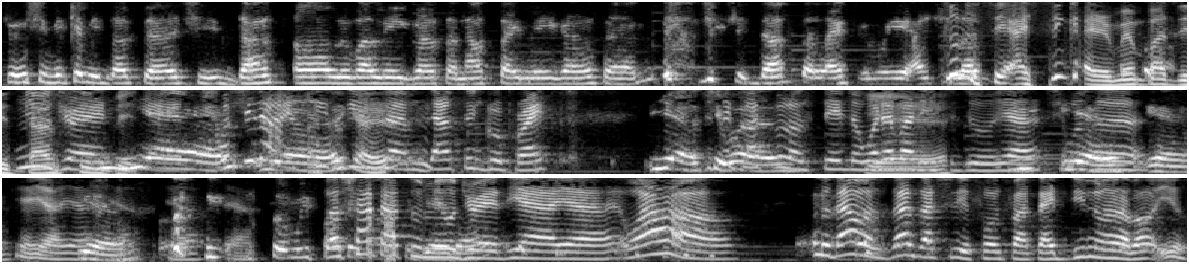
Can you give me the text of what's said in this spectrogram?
till she became a doctor, she danced all over Lagos and outside Lagos, and she danced her life away. And she I'm gonna say, I think I remember the dancing Mildred, bit. yes. Was she not Yes, in TC's um, dancing group, right? Yes, She she was. gospel on stage or whatever they Yeah. used to do. Yeah, she was. Yes, uh, yeah. yeah, yeah, yeah, Yeah. yeah, yeah, yeah. so we Well, shout out to together. Mildred. Yeah, yeah. Wow. So that was that's actually a fun fact. I didn't know that about you.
